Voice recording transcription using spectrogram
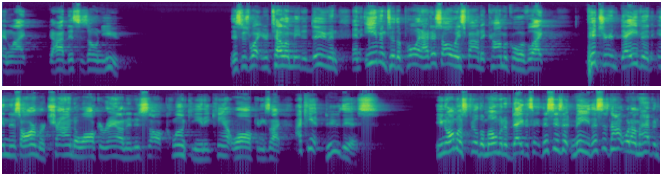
and like God, this is on you. This is what you're telling me to do. And, and even to the point, I just always found it comical of like picturing David in this armor trying to walk around and it's all clunky and he can't walk. And he's like, I can't do this. You can almost feel the moment of David saying, This isn't me. This is not what I'm having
